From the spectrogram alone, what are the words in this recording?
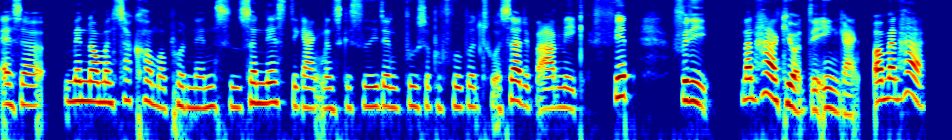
altså, men når man så kommer på den anden side, så næste gang man skal sidde i den bus og på fodboldtur, så er det bare mega fedt, fordi man har gjort det en gang, og man har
